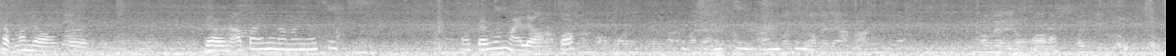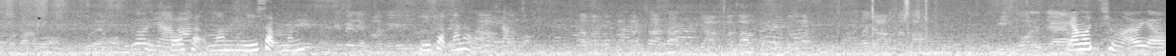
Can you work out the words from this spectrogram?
Sapan yang angko daun apa ini namanya sih? Oke, Motornya main leongko. có sập mắn nhí sập mắn nhí sập mắn hả dạ một chừng ở giờ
